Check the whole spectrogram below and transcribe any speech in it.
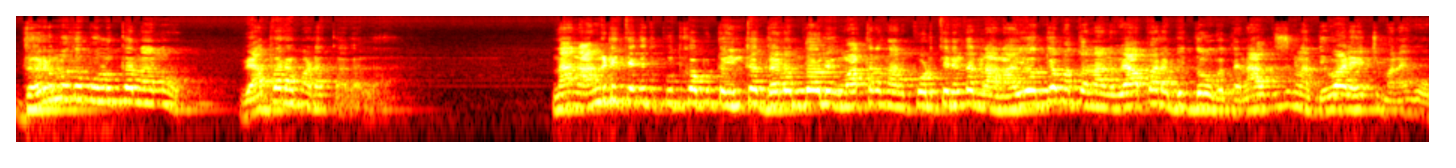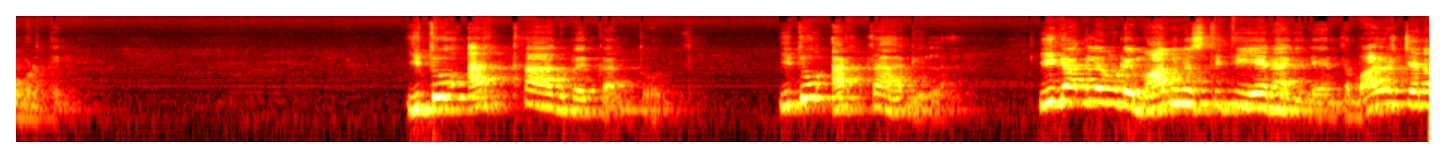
ಧರ್ಮದ ಮೂಲಕ ನಾನು ವ್ಯಾಪಾರ ಮಾಡೋಕ್ಕಾಗಲ್ಲ. ನಾನು ಅಂಗಡಿ ತೆಗೆದು ಕೂತ್ಕೊಬಿಟ್ಟು ಇಂಥ ಧರ್ಮದವ್ರಿಗೆ ಮಾತ್ರ ನಾನು ಕೊಡ್ತೀನಿ ಅಂದರೆ ನಾನು ಅಯೋಗ್ಯ ಮತ್ತು ನಾನು ವ್ಯಾಪಾರ ಬಿದ್ದು ಹೋಗುತ್ತೆ. ನಾಲ್ಕು ದಿವಸ ನಾನು ದಿವಾಳಿ ಹೆಚ್ಚು ಮನೆಗೆ ಹೋಗ್ಬಿಡ್ತೀನಿ. ಇದು ಅರ್ಥ ಆಗಬೇಕಾದ್ದು ಇದು ಅರ್ಥ ಆಗಿಲ್ಲ. ಈಗಾಗಲೇ ನೋಡಿ ಮಾವಿನ ಸ್ಥಿತಿ ಏನಾಗಿದೆ ಅಂತ. ಭಾಳಷ್ಟು ಜನ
